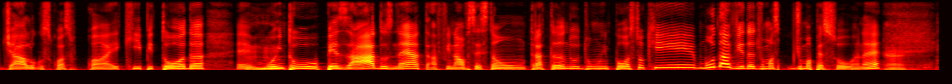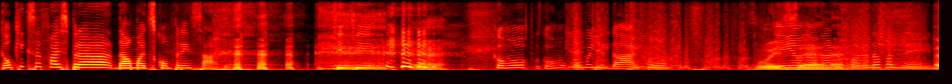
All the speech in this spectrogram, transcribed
diálogos com, as- com a equipe toda, é, Uhum. muito pesados, né? Afinal, vocês estão tratando de um imposto que muda a vida de uma, de uma pessoa, né? É. Então, o que, que você faz para dar uma descompensada? que, que... É. como, como, como quem, lidar quem com. É o Leonardo fora da fazenda. Pois quem é, é o Leonardo né? fora da fazenda.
